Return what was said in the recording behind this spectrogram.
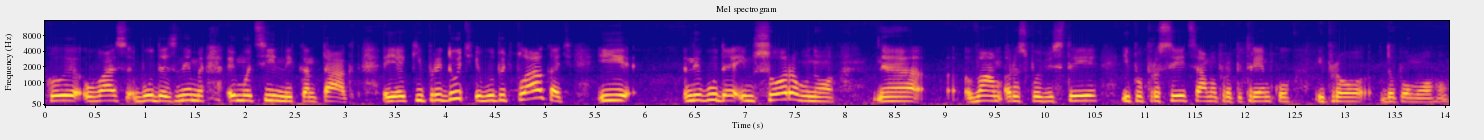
коли у вас буде з ними емоційний контакт, які прийдуть і будуть плакати, і не буде їм соромно. е, Вам розповісти і попросити саме про підтримку і про допомогу.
